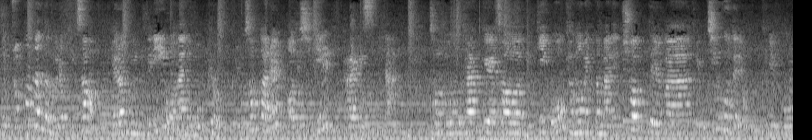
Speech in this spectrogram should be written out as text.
이제 조금만 더 노력해서 여러분들이 원하는 목표 그리고 성과를 얻으시길 바라겠습니다. 저도 대학교에서 느끼고 경험했던 많은 추억들과 그리고 친구들 그리고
